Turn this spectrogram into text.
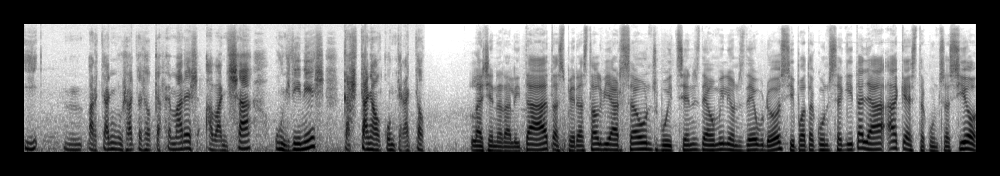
i mm, per tant nosaltres el que fem ara és avançar uns diners que estan al contracte. La Generalitat espera estalviar-se uns 810 milions d'euros si pot aconseguir tallar aquesta concessió.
